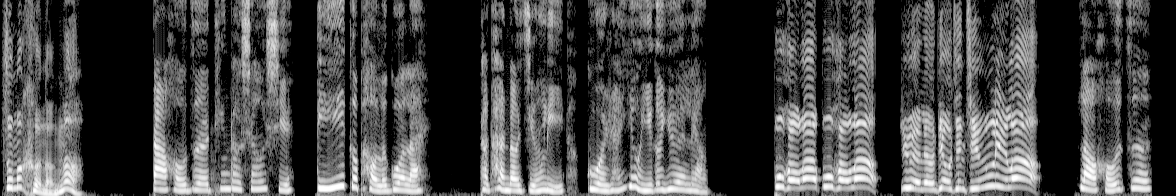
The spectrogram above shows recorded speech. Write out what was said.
怎么可能啊！大猴子听到消息，第一个跑了过来。他看到井里果然有一个月亮。不好了，不好了！月亮掉进井里了！老猴子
